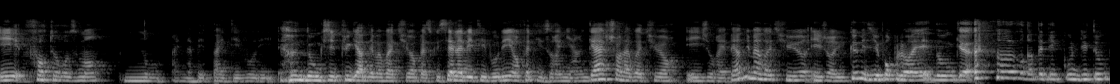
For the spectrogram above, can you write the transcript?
Et fort heureusement, non, elle n'avait pas été volée. Donc j'ai pu garder ma voiture parce que si elle avait été volée, en fait, ils auraient mis un gage sur la voiture et j'aurais perdu ma voiture et j'aurais eu que mes yeux pour pleurer. Donc ça n'aurait pas été cool du tout.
